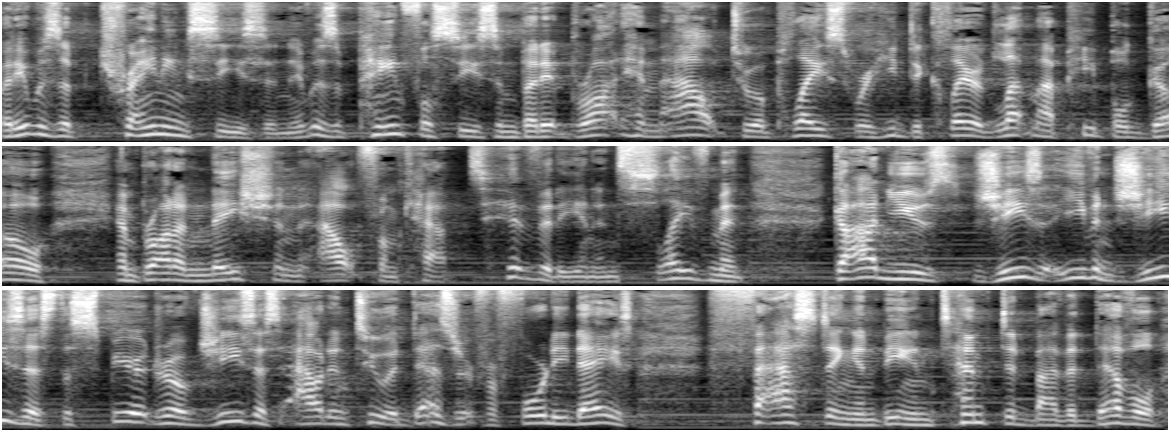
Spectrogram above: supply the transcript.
But it was a training season. It was a painful season, but it brought him out to a place where he declared, Let my people go, and brought a nation out from captivity and enslavement. God used Jesus, even Jesus, the Spirit drove Jesus out into a desert for 40 days, fasting and being tempted by the devil.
